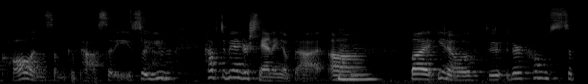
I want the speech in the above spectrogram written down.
call in some capacity so you have to be understanding of that um, mm-hmm. but you know if there, there comes to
